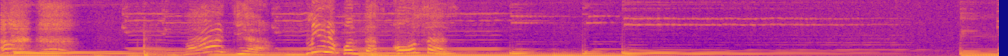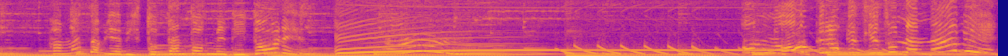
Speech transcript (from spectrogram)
Ah, ¡Vaya! ¡Mira cuántas cosas! Jamás había visto tantos medidores. ¡Oh, no! Creo ¡Claro que sí es una nave!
